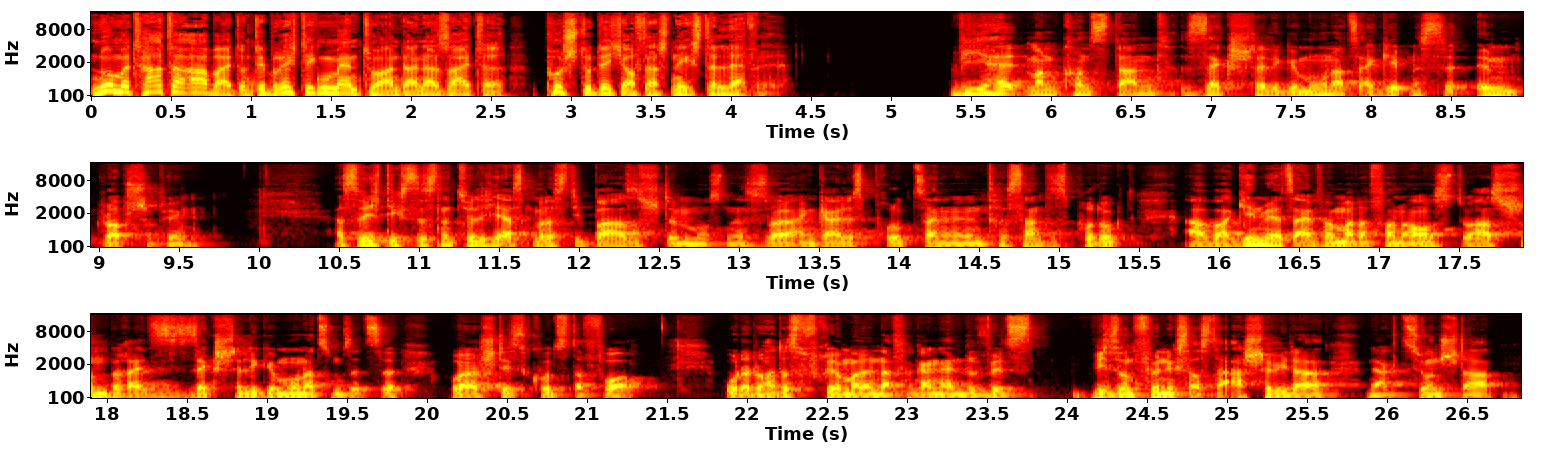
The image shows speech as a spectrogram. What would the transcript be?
Nur mit harter Arbeit und dem richtigen Mentor an deiner Seite pushst du dich auf das nächste Level. Wie hält man konstant sechsstellige Monatsergebnisse im Dropshipping? Das Wichtigste ist natürlich erstmal, dass die Basis stimmen muss. Ne? Es soll ein geiles Produkt sein, ein interessantes Produkt. Aber gehen wir jetzt einfach mal davon aus, du hast schon bereits sechsstellige Monatsumsätze oder stehst kurz davor. Oder du hattest früher mal in der Vergangenheit, du willst wie so ein Phönix aus der Asche wieder eine Aktion starten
